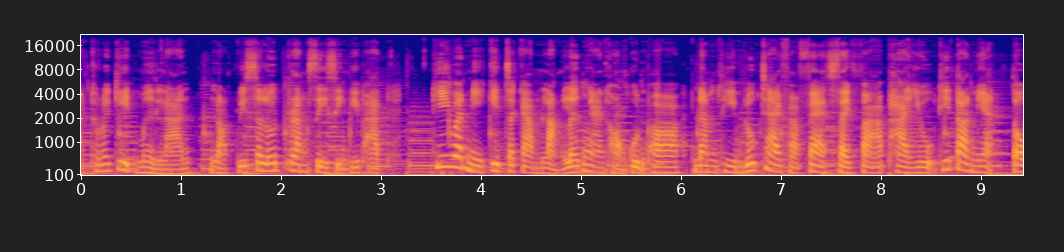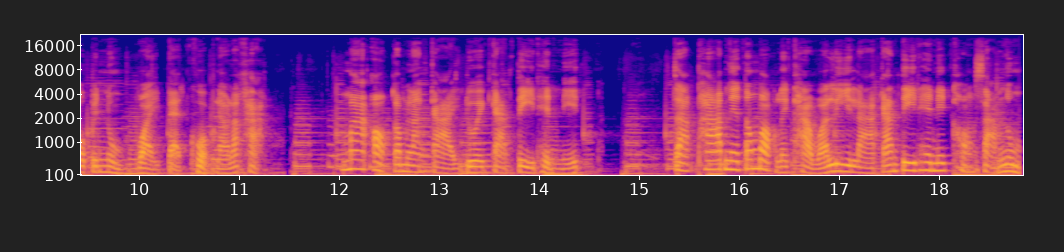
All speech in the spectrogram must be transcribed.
นักธุรกิจหมื่นล้านน็อตวิสรุตรังสีสิงหพิพัฒน์ที่วันนี้กิจกรรมหลังเลิกงานของคุณพ่อนำทีมลูกชายฝาแฝดสายฟ้าพายุที่ตอนเนี้ยโตเป็นหนุ่มวัย8ขวบแล้วล่ะค่ะ มาออกกำลังกายด้วยการตีเทนนิส จากภาพเนี่ยต้องบอกเลยค่ะว่าลีลาการตีเทนนิสของสามหนุ่ม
